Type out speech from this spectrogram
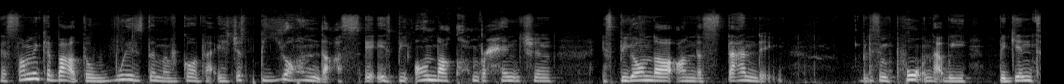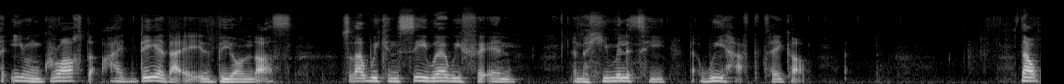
There's something about the wisdom of God that is just beyond us. It is beyond our comprehension, it's beyond our understanding. But it's important that we begin to even grasp the idea that it is beyond us so that we can see where we fit in and the humility that we have to take up. Now,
